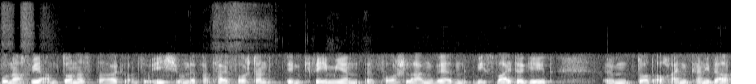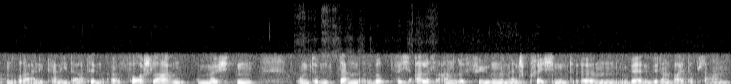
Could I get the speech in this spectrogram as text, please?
wonach wir am Donnerstag, also ich und der Parteivorstand, den Gremien äh, vorschlagen werden, wie es weitergeht, dort auch einen Kandidaten oder eine Kandidatin äh, vorschlagen möchten. Und ähm, dann wird sich alles andere fügen und entsprechend ähm, werden wir dann weiter planen.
